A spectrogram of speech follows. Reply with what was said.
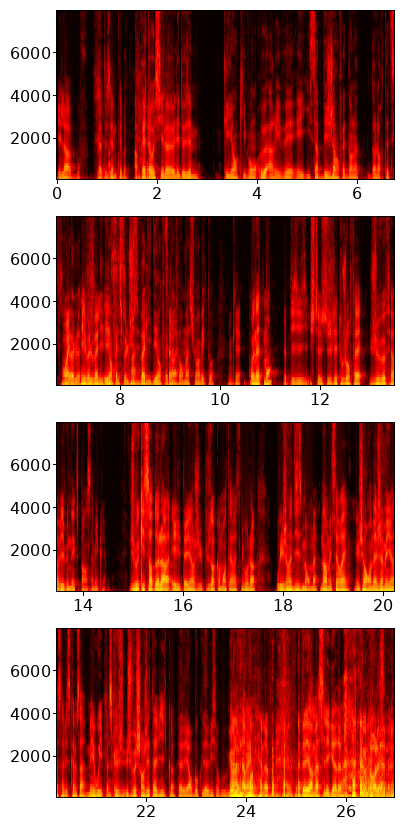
Et là, bouffe, la deuxième, t'es bonne. après Ok. tu as aussi le- les deuxièmes clients qui vont eux arriver et ils savent déjà en fait dans, la- dans leur tête ce qu'ils Ouais, veulent Et ils veulent valider. et en fait ils veulent juste ouais. valider en fait l'information avec toi Ok. Honnêtement, et puis je l'ai toujours fait, je veux faire vivre une expérience à mes clients. Je veux qu'ils sortent de là, et d'ailleurs j'ai eu plusieurs commentaires à ce niveau-là, où les gens disent mais on m'a- non mais c'est vrai, genre on n'a jamais eu un service comme ça. Mais oui, parce que je, je veux changer ta vie quoi. T'as d'ailleurs beaucoup d'avis sur Google. Ah, ouais. D'ailleurs, merci les gars d'avoir laissé le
